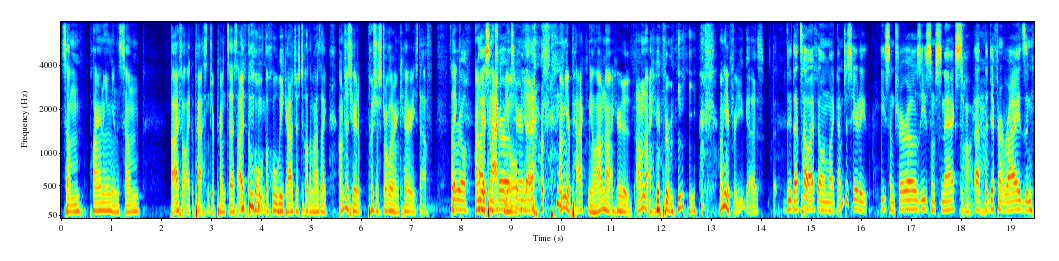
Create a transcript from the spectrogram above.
some planning and some. But I felt like a passenger princess. I the whole the whole week I just told them I was like, I'm just here to push a stroller and carry stuff. For like, real. I'm Buy your pack mule. here and yeah. there. I'm your pack mule. I'm not here to. I'm not here for me. I'm here for you guys. Dude, that's how I feel. I'm like, I'm just here to eat some churros, eat some snacks Oh, at the different rides, and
